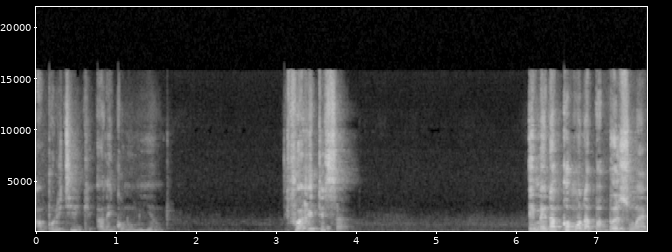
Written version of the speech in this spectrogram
En politique, en économie. Il faut arrêter ça. Et maintenant, comme on n'a pas besoin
